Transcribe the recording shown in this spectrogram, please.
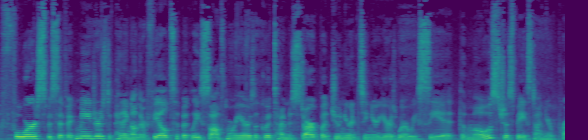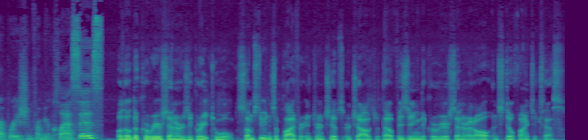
For specific majors, depending on their field, typically sophomore year is a good time to start, but junior and senior year is where we see it the most, just based on your preparation from your classes. Although the Career Center is a great tool, some students apply for internships or jobs without visiting the Career Center at all and still find success.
